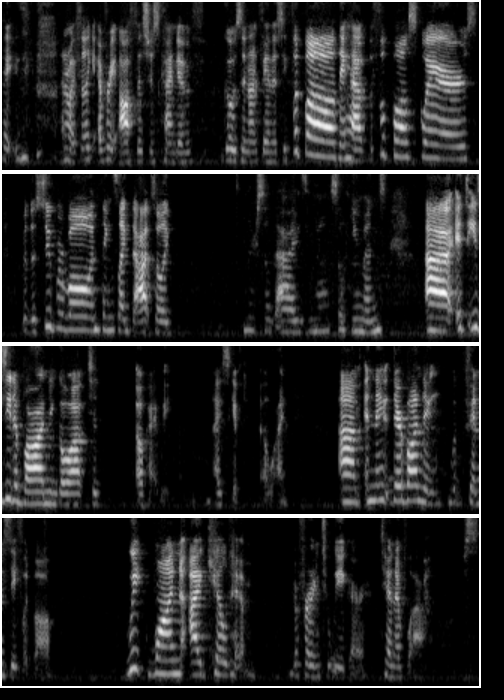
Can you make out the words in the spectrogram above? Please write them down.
They, I don't know. I feel like every office just kind of goes in on fantasy football. They have the football squares for the Super Bowl and things like that. So like, they're still guys, you know, still humans. Uh, it's easy to bond and go out to. Okay, wait, I skipped a line. Um, and they, they're bonding with fantasy football. Week one, I killed him, referring to Weegar, laughs.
